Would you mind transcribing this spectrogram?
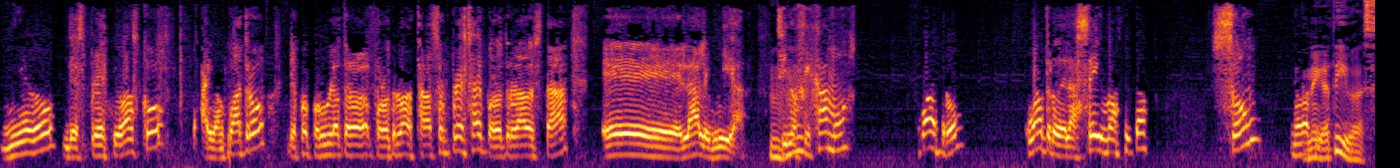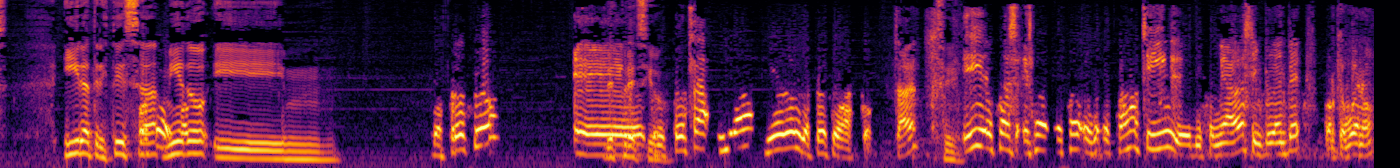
miedo, desprecio, asco, ahí van cuatro, después por un lado, por otro lado está la sorpresa y por otro lado está eh, la alegría. Si nos fijamos, cuatro, cuatro de las seis básicas son negativas. Negativas. Ira, tristeza, miedo y... mm, desprecio, eh, Desprecio. tristeza, ira, miedo y desprecio asco, ¿sabes? Sí. Y estas, estas, estas están así eh, diseñadas simplemente porque, bueno,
